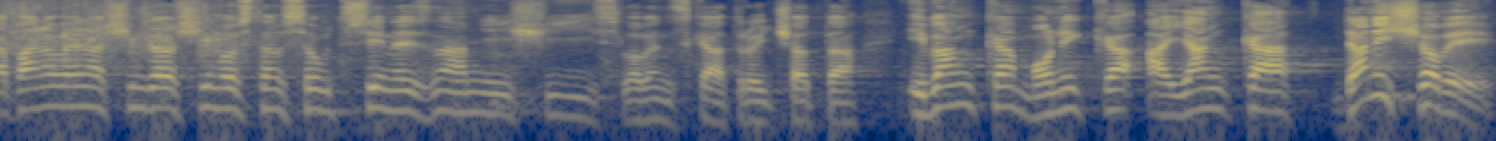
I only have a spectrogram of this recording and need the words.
a pánové, naším dalším hostem jsou tři nejznámější slovenská trojčata. Ivanka, Monika a Janka Danišovi.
